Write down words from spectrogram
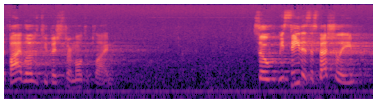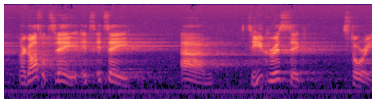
The five loaves and two fishes are multiplied. So we see this especially in our gospel today. It's, it's, a, um, it's a Eucharistic story.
